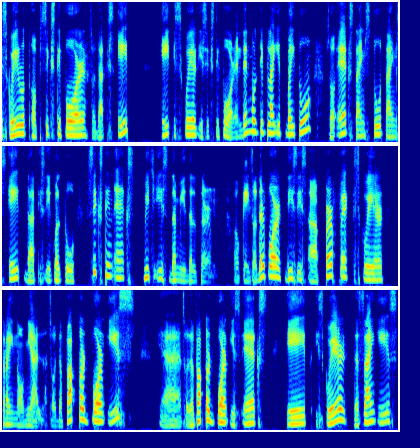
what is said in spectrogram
square root of 64, so that is 8. 8 squared is 64. And then multiply it by 2. So x times 2 times 8, that is equal to 16x, which is the middle term. Okay, so therefore, this is a perfect square trinomial. So the factored form is, yeah, so the factored form is x 8 squared. The sign is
